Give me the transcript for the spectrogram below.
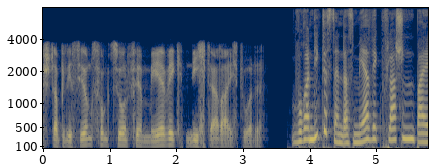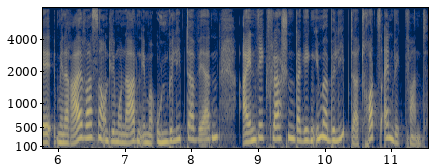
Stabilisierungsfunktion für Mehrweg nicht erreicht wurde. Woran liegt es denn, dass Mehrwegflaschen bei Mineralwasser und Limonaden immer unbeliebter werden, Einwegflaschen dagegen immer beliebter, trotz Einwegpfand?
